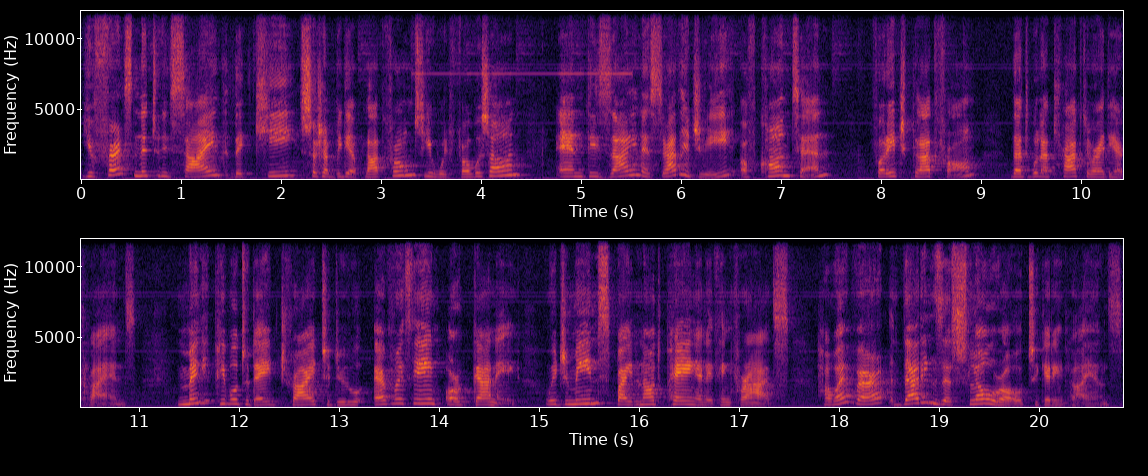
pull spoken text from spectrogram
You first need to decide the key social media platforms you will focus on and design a strategy of content for each platform that will attract your ideal clients. Many people today try to do everything organic, which means by not paying anything for ads. However, that is a slow road to getting clients.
